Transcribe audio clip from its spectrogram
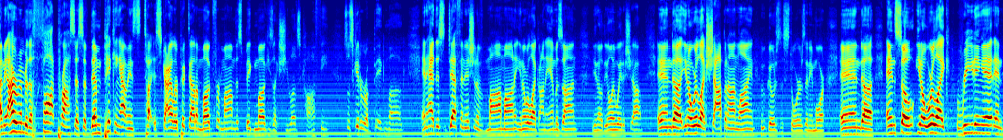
I mean, I remember the thought process of them picking out. I mean, Skylar picked out a mug for mom, this big mug. He's like, She loves coffee. So let's get her a big mug. And had this definition of mom on it. You know, we're like on Amazon, you know, the only way to shop. And, uh, you know, we're like shopping online. Who goes to stores anymore? And, uh, and so, you know, we're like reading it. And,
